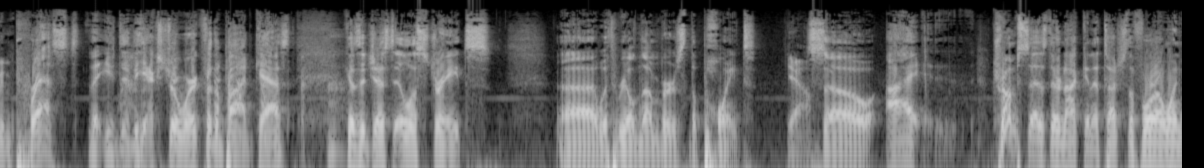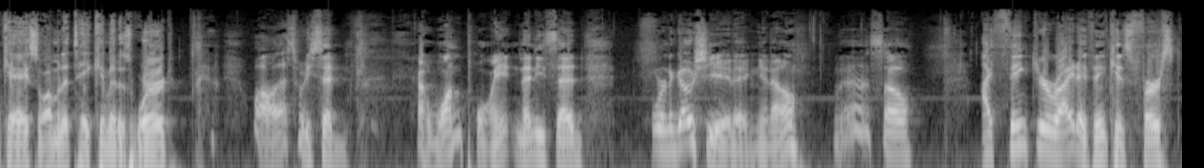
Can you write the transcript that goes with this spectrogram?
impressed that you did the extra work for the podcast because it just illustrates uh, with real numbers the point. Yeah. So I Trump says they're not going to touch the 401k, so I'm going to take him at his word. Well, that's what he said at one point, and then he said we're negotiating. You know, yeah, so I think you're right. I think his first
